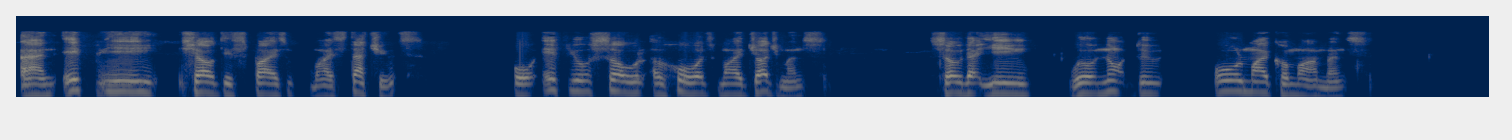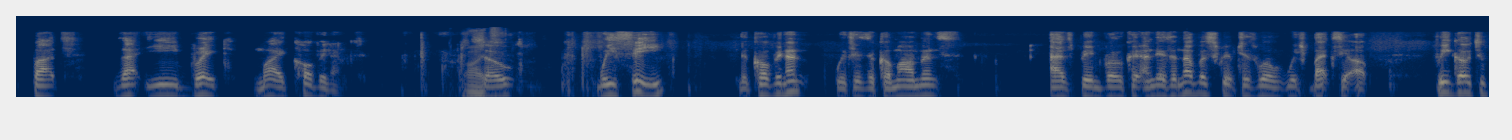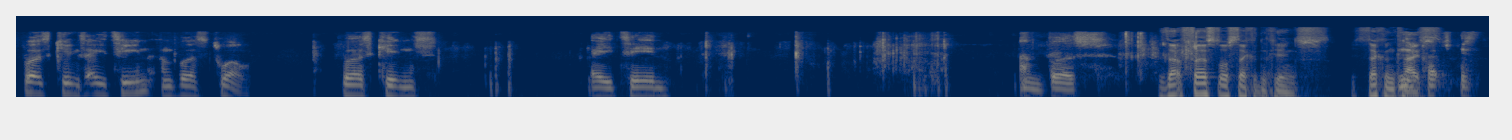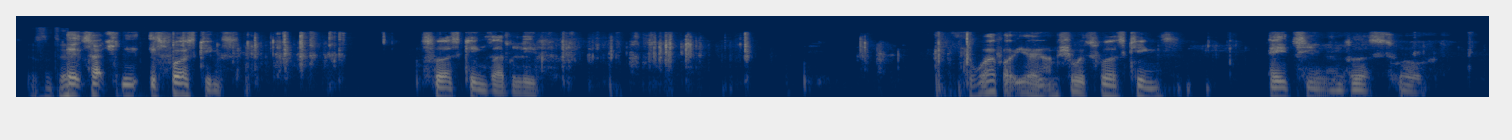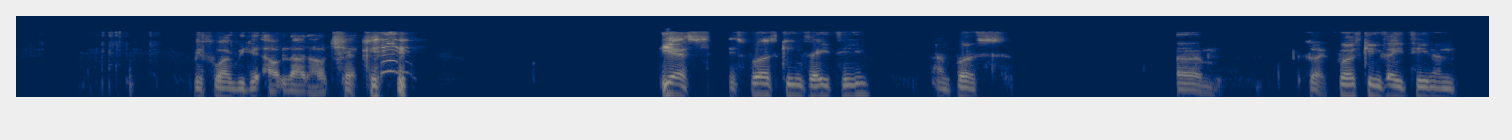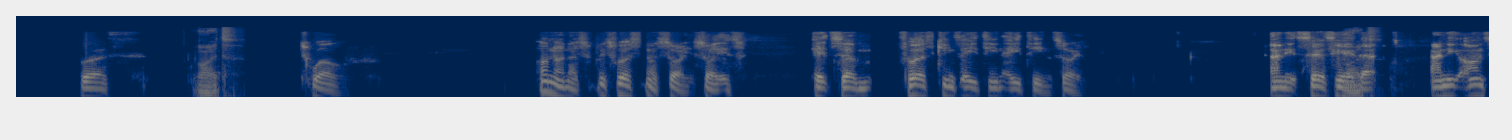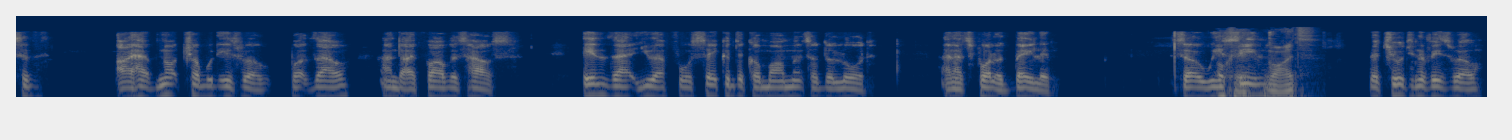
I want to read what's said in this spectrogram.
and if ye shall despise my statutes, or if your soul abhors my judgments, so that ye will not do all my commandments, but that ye break my covenant. Right. So we see the covenant, which is the commandments, has been broken. And there's another scripture as well which backs it up. If we go to First Kings 18 and verse 12. First Kings 18 and verse Is that first or second Kings? Second no, Kings, it's actually, it's, isn't it? it's actually it's First Kings. First Kings, I believe. What about yeah? I'm sure it's First Kings, 18 and verse 12. Before I read it out loud, I'll check. yes, it's First Kings 18 and verse. Um, sorry, First Kings 18 and verse right. 12. Oh no, no, it's, first. No, sorry, sorry. It's it's um First Kings 18, 18, Sorry, and it says here Right. that, and he answered, "I have not troubled Israel, but thou and thy father's house, in that you have forsaken the commandments of the Lord, and has followed Baalim." So we've Okay. seen Right. the children of Israel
